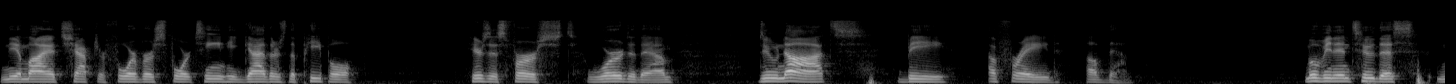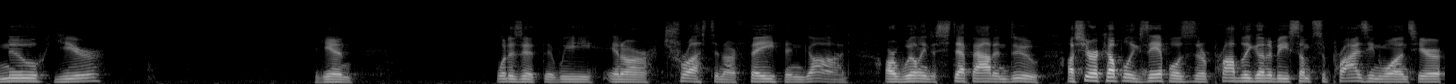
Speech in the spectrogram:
Nehemiah chapter 4, verse 14, he gathers the people. Here's his first word to them Do not be afraid of them. Moving into this new year, again, what is it that we, in our trust, in our faith in God, are willing to step out and do. I'll share a couple examples. There are probably going to be some surprising ones here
